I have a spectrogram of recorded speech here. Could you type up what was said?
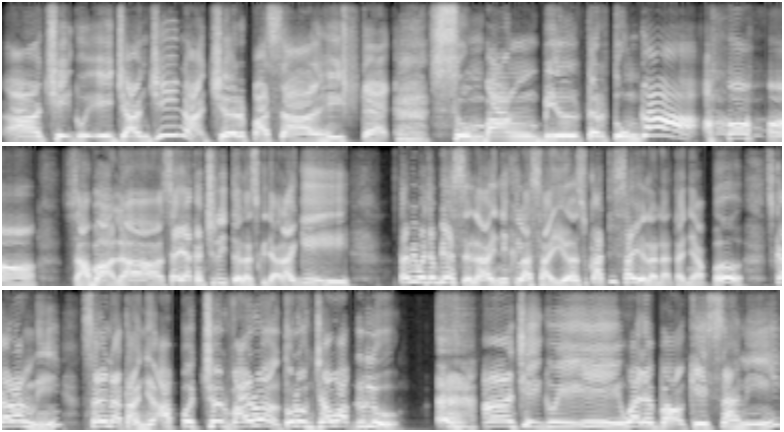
uh, cikgu eh janji nak cer pasal hashtag sumbang bil tertunggak. Sabarlah, saya akan ceritalah sekejap lagi. Tapi macam biasalah, ini kelas saya. Suka hati saya lah nak tanya apa. Sekarang ni, saya nak tanya apa cer viral. Tolong jawab dulu. Ah, Cikgu Ee, what about kisah ni?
